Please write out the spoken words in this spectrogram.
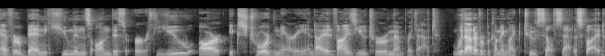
ever been humans on this earth. You are extraordinary, and I advise you to remember that without ever becoming like too self-satisfied.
